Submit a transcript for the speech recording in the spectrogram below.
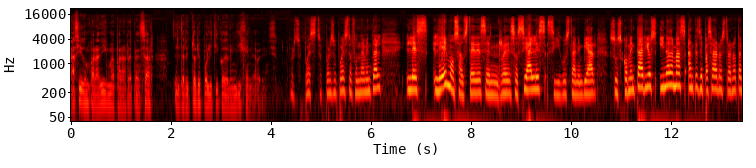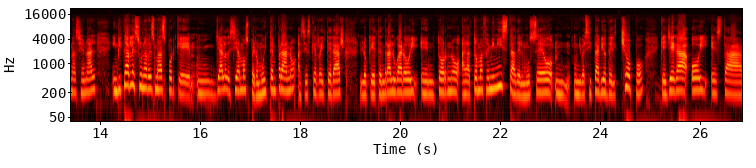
ha sido un paradigma para repensar el territorio político de lo indígena, Por supuesto, por supuesto, fundamental. Les leemos a ustedes en redes sociales si gustan enviar sus comentarios y nada más antes de pasar a nuestra nota nacional, invitarles una vez más porque mm, ya lo decíamos, pero muy temprano, así es que reiterar lo que tendrá lugar hoy en torno a la toma feminista del Museo mm, Universitario del Chopo, que llega hoy esta,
